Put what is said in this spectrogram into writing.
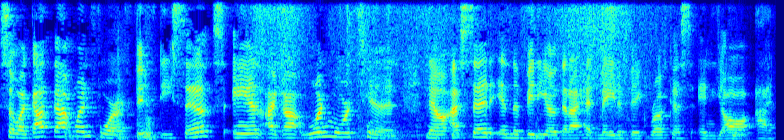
So I got that one for 50 cents and I got one more tin. Now I said in the video that I had made a big ruckus and y'all, I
